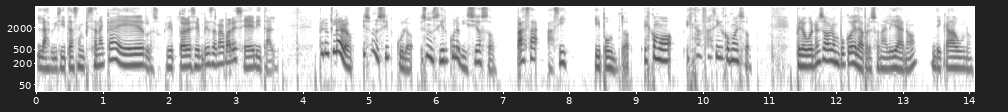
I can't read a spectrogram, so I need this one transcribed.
las visitas empiezan a caer, los suscriptores empiezan a aparecer y tal. Pero claro, es un círculo, es un círculo vicioso. Pasa así y punto. Es como, es tan fácil como eso. Pero bueno, eso habla un poco de la personalidad, ¿no? De cada uno.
